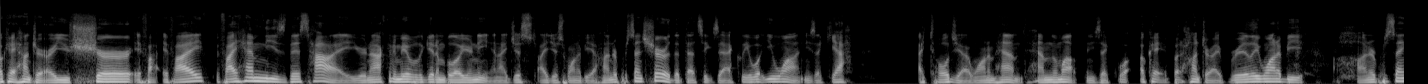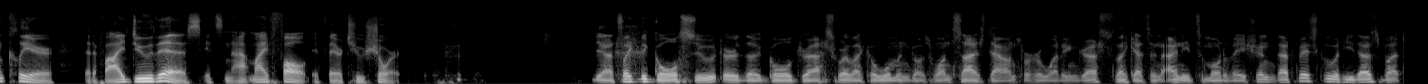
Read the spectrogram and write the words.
okay, Hunter, are you sure if I if I if I hem these this high, you're not going to be able to get them below your knee? And I just I just want to be hundred percent sure that that's exactly what you want. And he's like, yeah, I told you I want them hemmed, hem them up. And he's like, well, okay, but Hunter, I really want to be hundred percent clear that if I do this, it's not my fault if they're too short. Yeah, it's like the goal suit or the goal dress where like a woman goes one size down for her wedding dress, like as an I need some motivation. That's basically what he does, but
